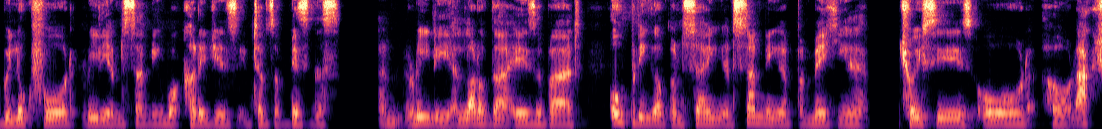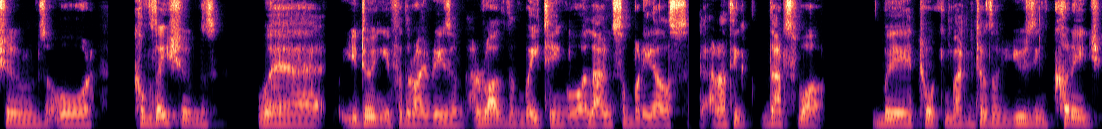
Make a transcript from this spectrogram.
we look for, really understanding what courage is in terms of business. And really, a lot of that is about opening up and saying and standing up and making uh, choices or or actions or conversations where you're doing it for the right reason and rather than waiting or allowing somebody else. And I think that's what we're talking about in terms of using courage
